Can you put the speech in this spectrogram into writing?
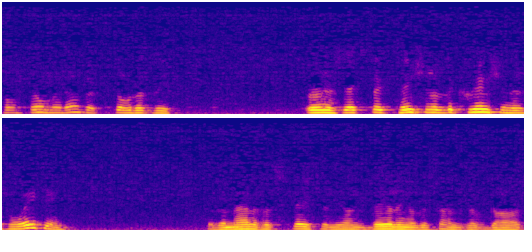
fulfillment of it so that the earnest expectation of the creation is waiting for the manifestation, the unveiling of the sons of God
